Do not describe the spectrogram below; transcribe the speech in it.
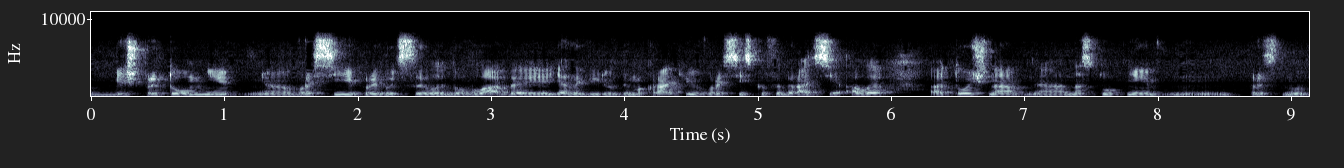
більш притомні е, в Росії прийдуть сили до влади. Я не вірю в демократію в Російській Федерації, але е, точно е, наступні ну,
